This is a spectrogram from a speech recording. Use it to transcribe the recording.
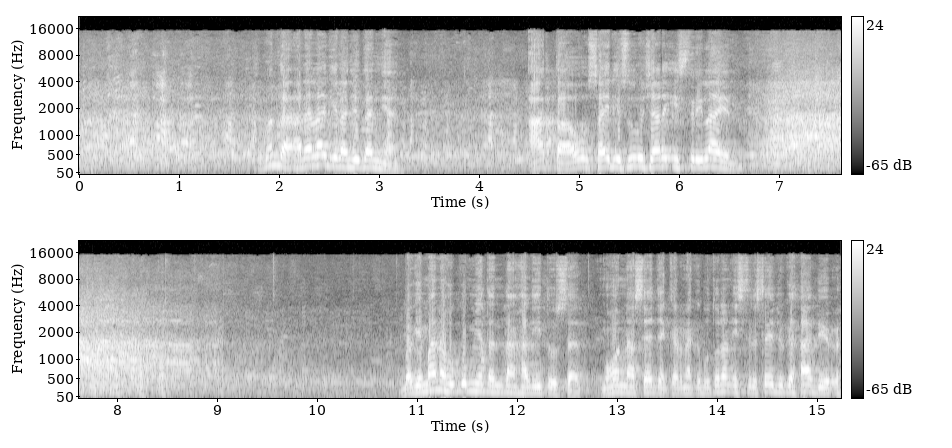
Sebentar, ada lagi lanjutannya. Atau saya disuruh cari istri lain. Bagaimana hukumnya tentang hal itu Ustaz? Mohon nasihatnya karena kebetulan istri saya juga hadir.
